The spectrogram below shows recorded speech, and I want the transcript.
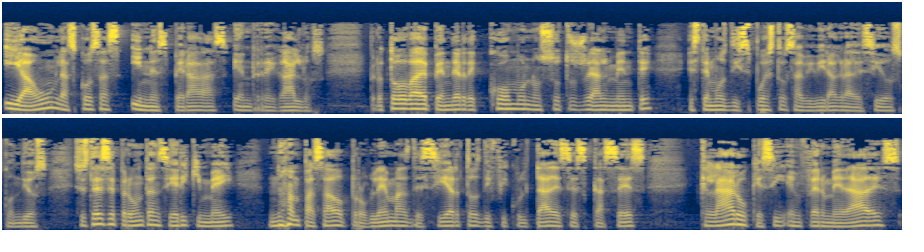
y aún las cosas inesperadas en regalos. Pero todo va a depender de cómo nosotros realmente estemos dispuestos a vivir agradecidos con Dios. Si ustedes se preguntan si Eric y May no han pasado problemas, desiertos, dificultades, escasez, claro que sí, enfermedades,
